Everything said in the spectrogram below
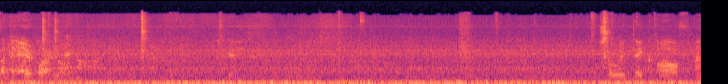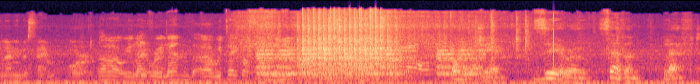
But the airport, no. Okay. So we take off and land in the same, or No, no, we, two la- we land, uh, we take off from the new On runway zero seven left.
